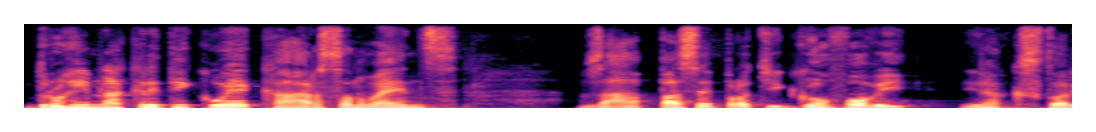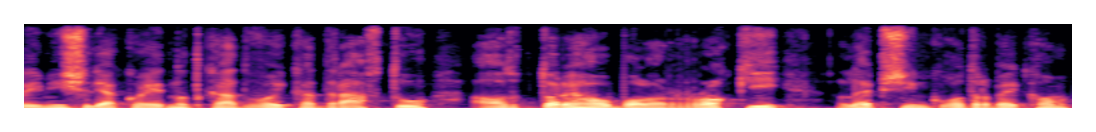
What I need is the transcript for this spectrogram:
Druhým na kritiku je Carson Wentz v zápase proti Goffovi, s ktorým išli ako jednotka a dvojka draftu a od ktorého bol roky lepším quarterbackom,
